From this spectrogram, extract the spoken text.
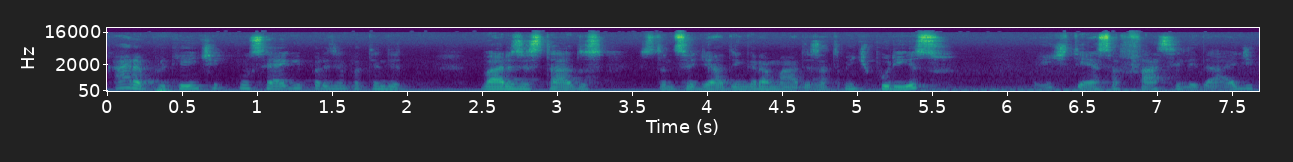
Cara, porque a gente consegue, por exemplo, atender vários estados estando sediado em Gramado exatamente por isso. A gente tem essa facilidade.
